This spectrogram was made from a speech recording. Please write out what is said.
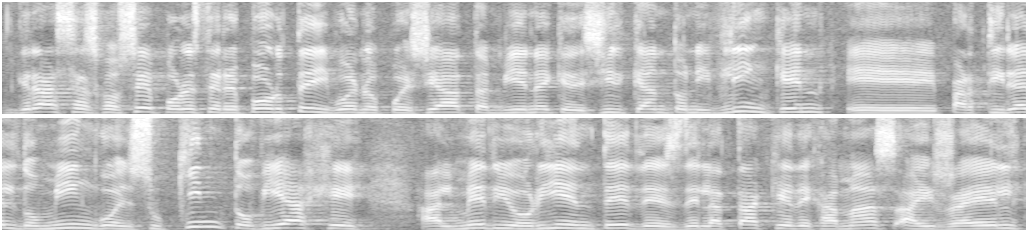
Gracias, José, por este reporte. Y bueno, pues ya también hay que decir que Anthony Blinken eh, partirá el domingo en su quinto viaje al Medio Oriente desde el ataque de Hamas a Israel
